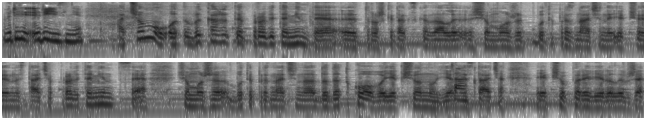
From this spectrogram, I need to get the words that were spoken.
рі- різні. А чому? От ви кажете про вітамін Д, е, трошки так сказали, що може бути призначений, якщо є нестача. Про вітамін С, що може бути призначена додатково, якщо ну є Так. нестача, якщо перевірили вже.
